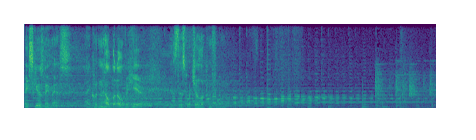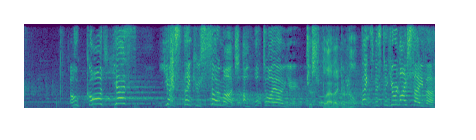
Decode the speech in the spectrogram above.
Excuse me, miss. I couldn't help but overhear. Is this what you're looking for? Oh, God, yes! Yes, thank you so much. Oh, what do I owe you? Just glad I could help. Thanks, mister. You're a lifesaver.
